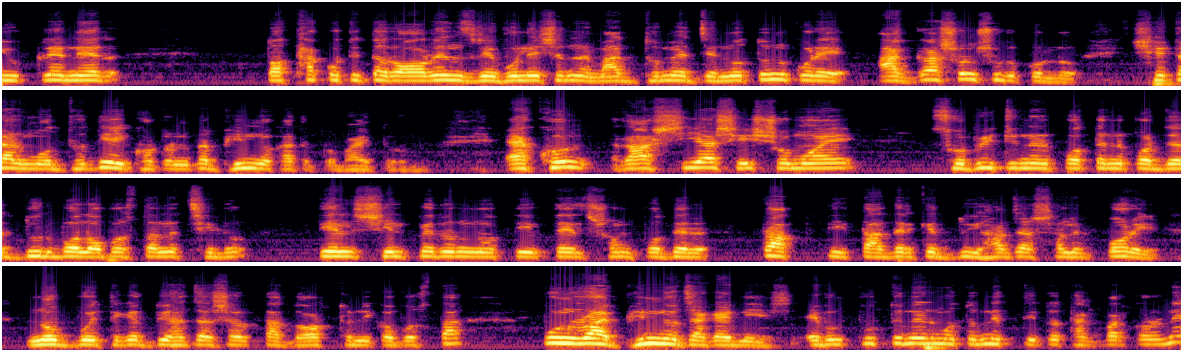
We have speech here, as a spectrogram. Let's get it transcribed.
ইউক্রেনের তথাকথিত অরেঞ্জ রেভলিউশনের মাধ্যমে যে নতুন করে আগ্রাসন শুরু করল, সেটার মধ্য দিয়ে এই ঘটনাটা ভিন্ন খাতে প্রবাহিত হলো। এখন রাশিয়া সেই সময় সোভিয়েত ইউনিয়নের পতনের পর যে দুর্বল অবস্থানে ছিল, তেল শিল্পের উন্নতি, তেল সম্পদের প্রাপ্তি তাদেরকে দুই হাজার সালের পরে, নব্বই থেকে দুই হাজার সাল তাদের অর্থনৈতিক অবস্থা পুনরায় ভিন্ন জায়গায় নিয়ে এসে এবং পুতিনের মতো নেতৃত্ব থাকবার কারণে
